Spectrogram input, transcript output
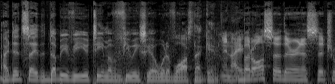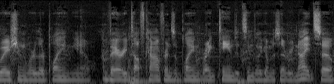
I did say the WVU team of a few weeks ago would have lost that game. And I But also they're in a situation where they're playing, you know, a very tough conference and playing ranked teams. It seems like almost every night. So,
